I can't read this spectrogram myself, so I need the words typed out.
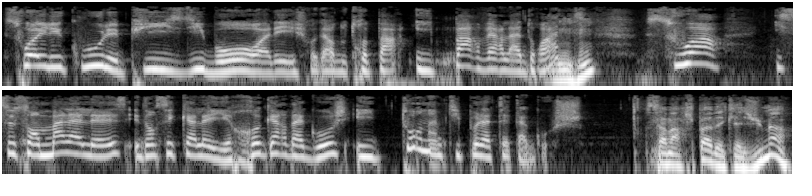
soit il est cool et puis il se dit bon, allez, je regarde autre part, il part vers la droite, Mhm. soit il se sent mal à l'aise et dans ces cas-là, il regarde à gauche et il tourne un petit peu la tête à gauche. Ça marche pas avec les humains,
